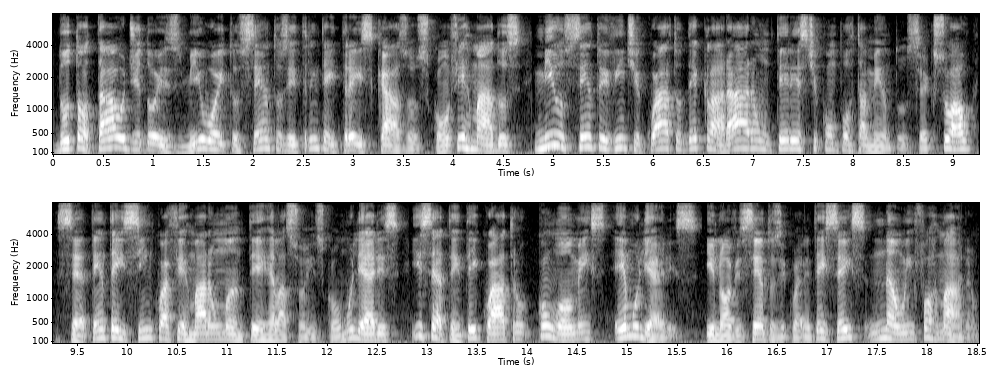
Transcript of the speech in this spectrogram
Do total de 2.833 casos confirmados, 1.124 declararam ter este comportamento sexual, 75 afirmaram manter relações com mulheres e 74 com homens e mulheres, e 946 não informaram.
